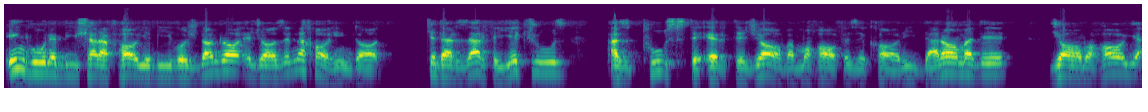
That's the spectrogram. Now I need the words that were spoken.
این گونه بیشرف های بی وجدان را اجازه نخواهیم داد که در ظرف یک روز از پوست ارتجا و محافظ کاری در آمده جامعه های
